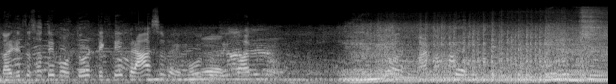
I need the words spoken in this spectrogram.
Não adianta só ter motor, tem que ter braço, velho. Motor É. tem quatro. Pronto, vai pra cá.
